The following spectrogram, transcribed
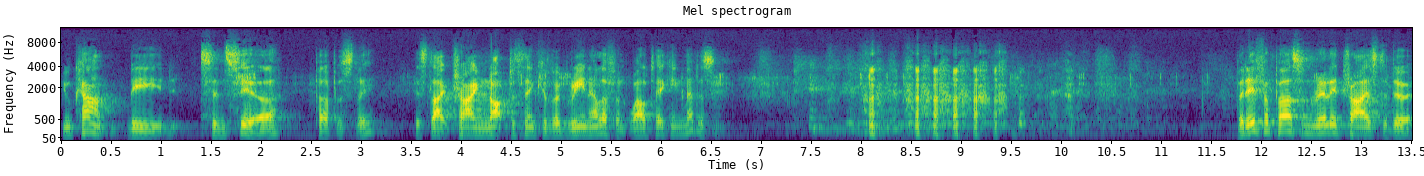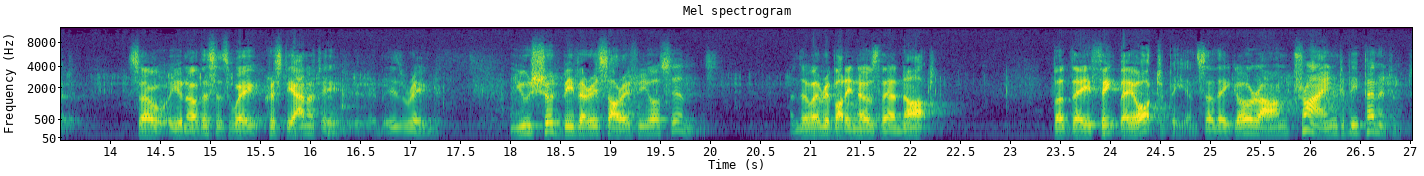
You can't be sincere purposely. It's like trying not to think of a green elephant while taking medicine. But if a person really tries to do it, so, you know, this is where Christianity is rigged, you should be very sorry for your sins. And though everybody knows they're not, but they think they ought to be, and so they go around trying to be penitent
